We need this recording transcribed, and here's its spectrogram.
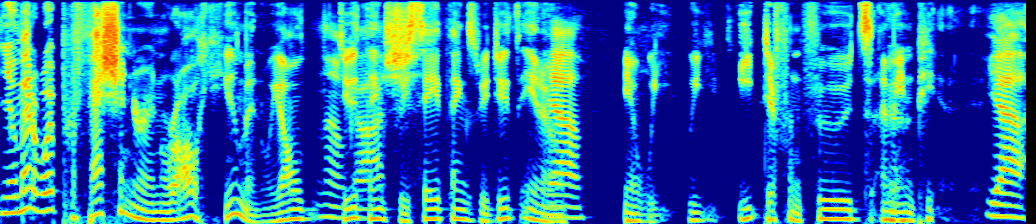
no matter what profession you're in, we're all human. We all Oh, do gosh. things. We say things. We do. th- You know. Yeah. You know. We we eat different foods. I mean. Pe- yeah,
